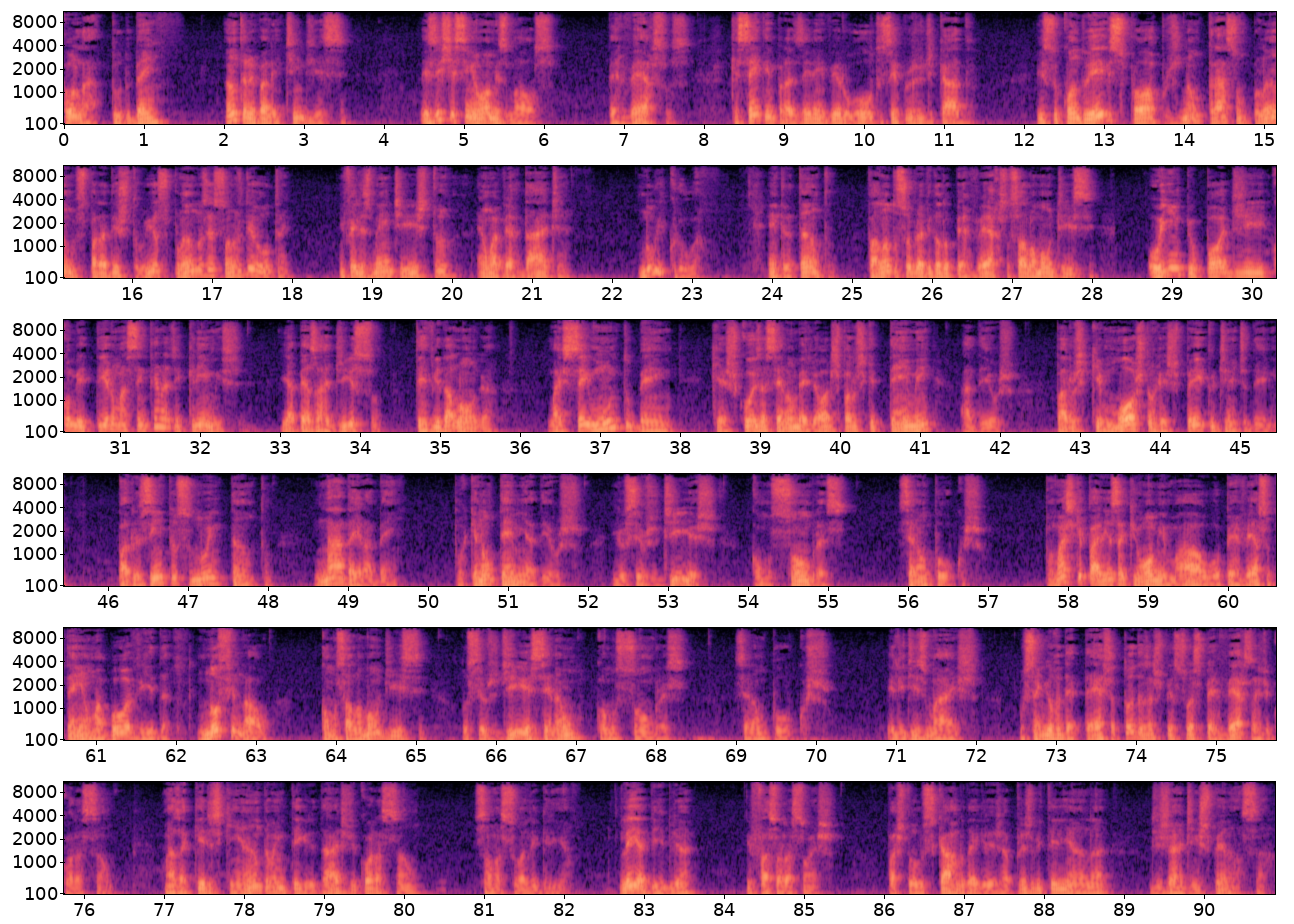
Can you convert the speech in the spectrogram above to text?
Olá, tudo bem? Antônio Valentim disse: Existem sim homens maus, perversos, que sentem prazer em ver o outro ser prejudicado. Isso quando eles próprios não traçam planos para destruir os planos e sonhos de outrem. Infelizmente, isto é uma verdade nua e crua. Entretanto, falando sobre a vida do perverso, Salomão disse: O ímpio pode cometer uma centena de crimes e, apesar disso, ter vida longa, mas sei muito bem que as coisas serão melhores para os que temem a Deus, para os que mostram respeito diante dele. Para os ímpios, no entanto, nada irá bem, porque não temem a Deus, e os seus dias, como sombras, serão poucos. Por mais que pareça que o homem mau ou perverso tenha uma boa vida, no final, como Salomão disse, os seus dias serão como sombras, serão poucos. Ele diz mais: o Senhor detesta todas as pessoas perversas de coração, mas aqueles que andam em integridade de coração são a sua alegria. Leia a Bíblia e faça orações. Pastor Luiz Carlos, da Igreja Presbiteriana de Jardim Esperança.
